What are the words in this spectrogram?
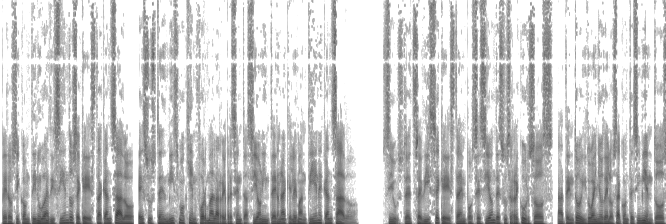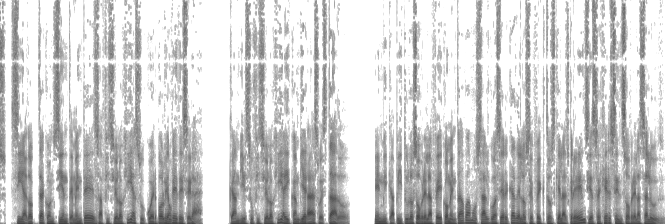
Pero si continúa diciéndose que está cansado, es usted mismo quien forma la representación interna que le mantiene cansado. Si usted se dice que está en posesión de sus recursos, atento y dueño de los acontecimientos, si adopta conscientemente esa fisiología su cuerpo le obedecerá. Cambie su fisiología y cambiará su estado. En mi capítulo sobre la fe comentábamos algo acerca de los efectos que las creencias ejercen sobre la salud.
